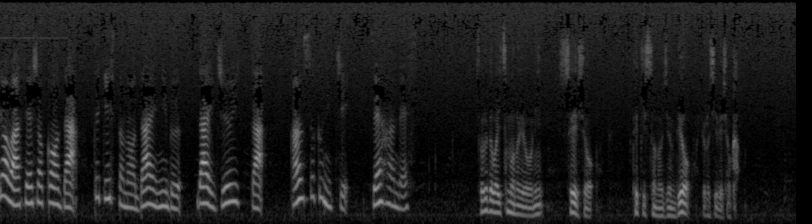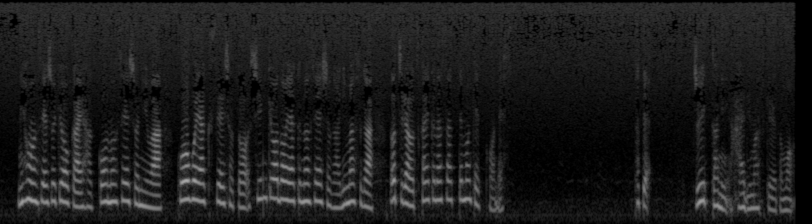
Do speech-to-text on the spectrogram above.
今日は聖書講座テキストの第2部第11課安息日前半です。それではいつものように聖書、テキストの準備をよろしいでしょうか。日本聖書協会発行の聖書には、口語訳聖書と新共同訳の聖書がありますが、どちらをお使いくださっても結構です。さて、11課に入りますけれども、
